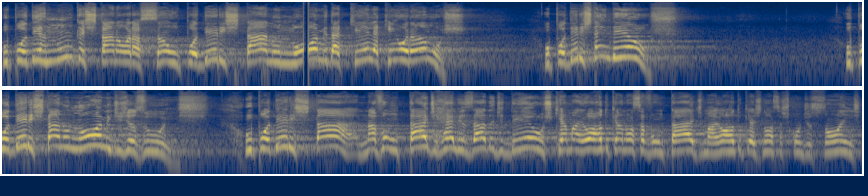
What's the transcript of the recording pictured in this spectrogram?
o poder nunca está na oração, o poder está no nome daquele a quem oramos. O poder está em Deus. O poder está no nome de Jesus. O poder está na vontade realizada de Deus, que é maior do que a nossa vontade, maior do que as nossas condições,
